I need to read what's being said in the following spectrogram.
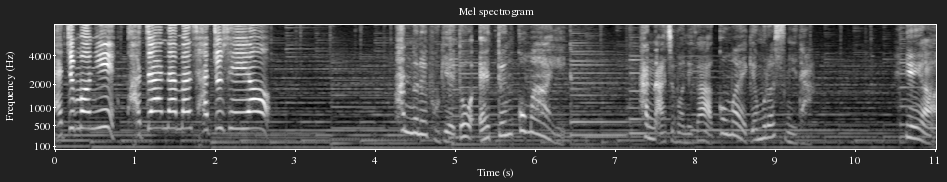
아주머니, 과자 하나만 사주세요. 한눈에 보기에도 앳된 꼬마 아이. 한 아주머니가 꼬마에게 물었습니다. 얘야,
